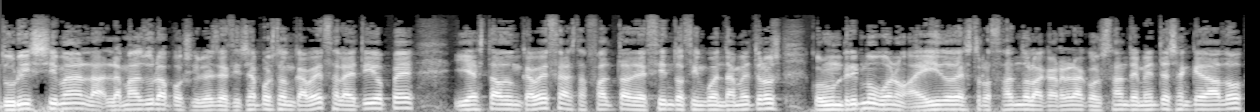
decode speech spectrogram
durísima, la, más dura posible. Es decir, se ha puesto en cabeza la etíope y ha estado en cabeza hasta falta de 150 metros con un ritmo, bueno, ha ido destrozando la carrera constantemente. Se han quedado,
